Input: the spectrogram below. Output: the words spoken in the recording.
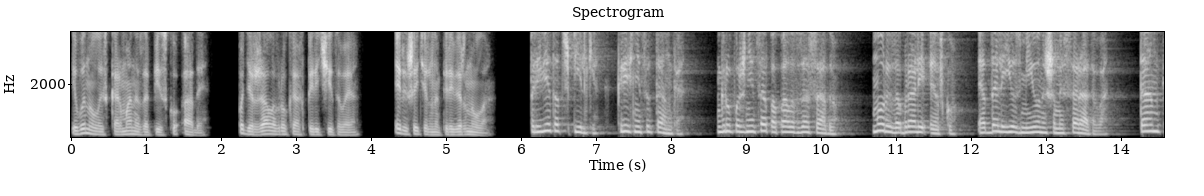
и вынула из кармана записку Ады. Подержала в руках, перечитывая, и решительно перевернула. «Привет от Шпильки, крестницы танка. Группа жнеца попала в засаду. Моры забрали Эвку и отдали ее змеенышам из Саратова. Танк,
